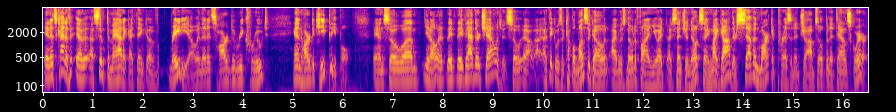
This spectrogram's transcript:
and it's kind of uh, symptomatic, I think, of radio, in that it's hard to recruit and hard to keep people. And so, um, you know, they've, they've had their challenges. So uh, I think it was a couple of months ago, I was notifying you, I, I sent you a note saying, my God, there's seven market president jobs open at Town Square.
